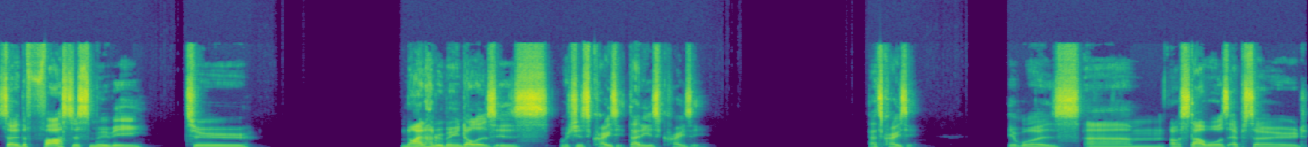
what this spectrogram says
So the fastest movie to nine hundred million dollars is which is crazy. That is crazy. That's crazy. It was um oh Star Wars episode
